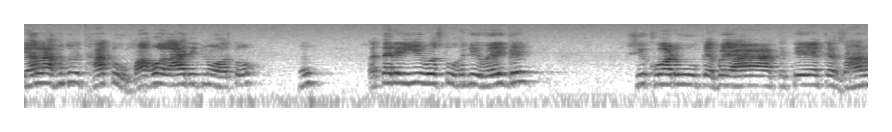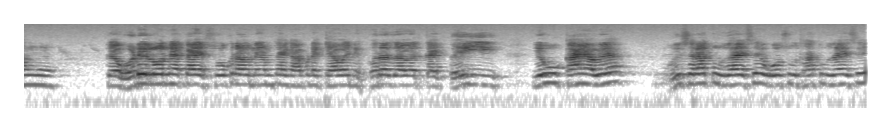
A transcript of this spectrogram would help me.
પહેલાં હતું થાતું, માહોલ આ રીતનો હતો. હું? અત્યારે એ વસ્તુ હજી વહી ગઈ. શીખવાડવું કે ભાઈ આ કે તે કે જાણવું કે વડીલોને કાંઈ છોકરાઓને એમ થાય કે આપણે કહેવાની ફરજ આવે કાંઈ કહી એવું કાંઈ હવે વિસરાતું જાય છે, ઓછું થતું જાય છે?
